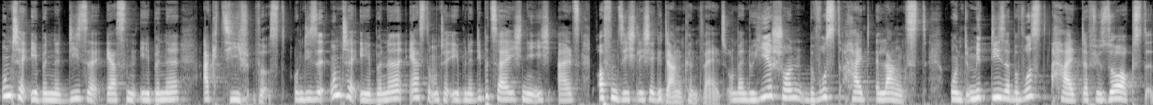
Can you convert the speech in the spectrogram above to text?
Unterebene dieser ersten Ebene aktiv wirst. Und diese Unterebene, erste Unterebene, die bezeichne ich als offensichtliche Gedankenwelt. Und wenn du hier schon bewusst Bewusstheit erlangst und mit dieser Bewusstheit dafür sorgst,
